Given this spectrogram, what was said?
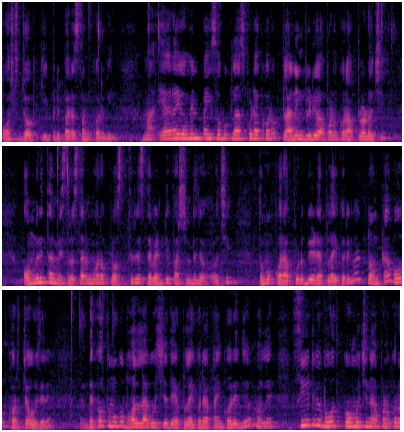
पोस्ट जब कि प्रिपेरेसन करी ମା ଏଆର୍ଆଇ ଓମେନ୍ ପାଇଁ ସବୁ କ୍ଲାସ୍ ଗୁଡ଼ାକର ପ୍ଲାନିଂ ଭିଡ଼ିଓ ଆପଣଙ୍କର ଅପଲୋଡ଼ ଅଛି ଅମୃତା ମିଶ୍ର ସାର୍ ମୋର ପ୍ଲସ୍ ଥ୍ରୀରେ ସେଭେଣ୍ଟି ପରସେଣ୍ଟେଜ୍ ଅଛି ତ ମୁଁ କୋରାପୁଟ ବିଏଡ଼୍ ଆପ୍ଲାଏ କରିବି ମାନେ ଟଙ୍କା ବହୁତ ଖର୍ଚ୍ଚ ହେଉଛି ରେ ଦେଖ ତୁମକୁ ଭଲ ଲାଗୁଛି ଯଦି ଆପ୍ଲାଏ କରିବା ପାଇଁ କରିଦିଅ ନହେଲେ ସିଟ୍ ବି ବହୁତ କମ୍ ଅଛି ନା ଆପଣଙ୍କର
